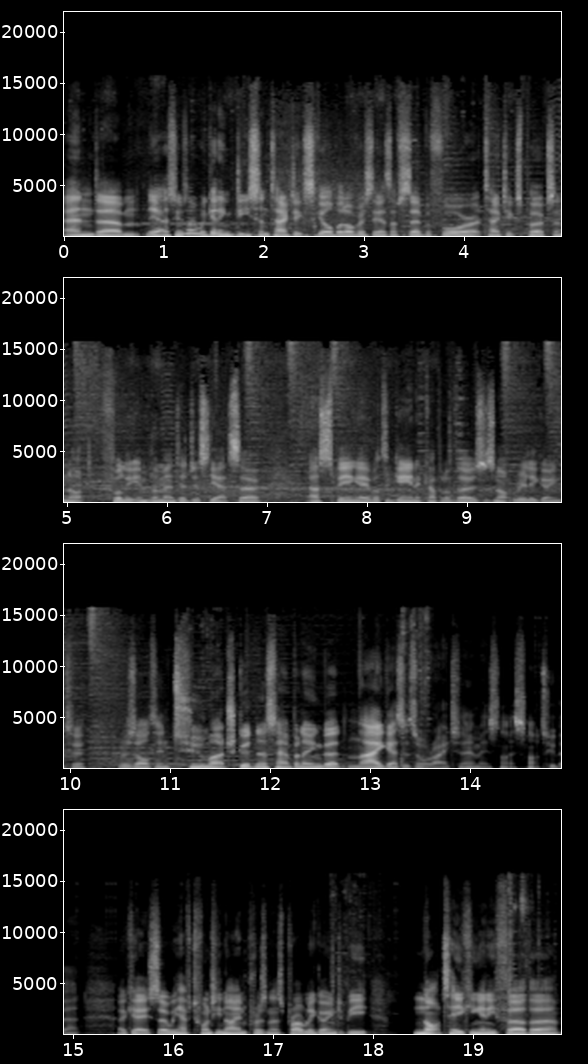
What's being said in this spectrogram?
And, um, yeah, it seems like we're getting decent tactics skill, but obviously, as I've said before, tactics perks are not fully implemented just yet, so us being able to gain a couple of those is not really going to result in too much goodness happening, but I guess it's alright. I mean, it's not, it's not too bad. Okay, so we have 29 prisoners, probably going to be not taking any further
